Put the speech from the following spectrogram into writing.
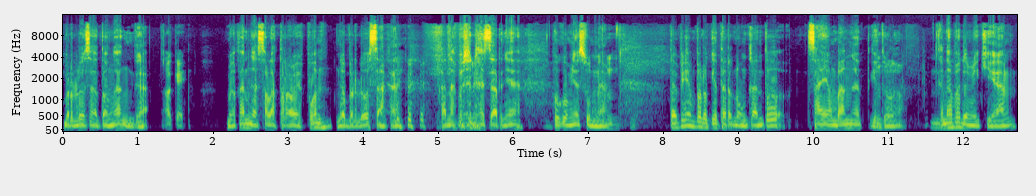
Berdosa atau enggak, enggak. Oke. Bahkan nggak salat taraweh pun nggak berdosa kan. Karena pada dasarnya hukumnya sunnah. Tapi yang perlu kita renungkan tuh sayang banget gitu loh. Kenapa demikian?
